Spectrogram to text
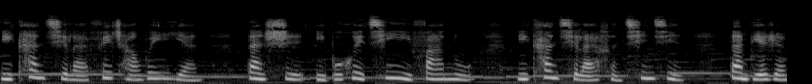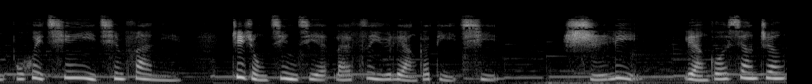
你看起来非常威严，但是你不会轻易发怒；你看起来很亲近，但别人不会轻易侵犯你。这种境界来自于两个底气：实力。两国相争，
